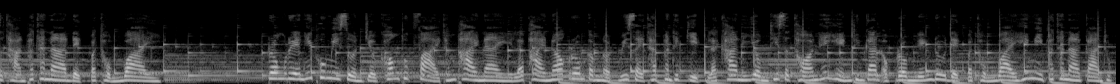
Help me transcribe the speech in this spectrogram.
สถานพัฒนาเด็กปฐมวัย โรงเรียนให้ผู้มีส่วนเกี่ยวข้องทุกฝ่ายทั้งภายใน และภายนอกร่วมกำหนดวิสัยทัศน์พันธกิจ และค่านิยมที่สะท้อนให้เห็นถึงการอบรมเลี้ยงดูเด็กปฐมวัยให้มีพัฒนาการทุก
